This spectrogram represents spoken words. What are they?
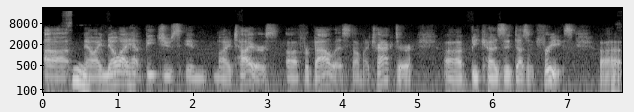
uh, hmm. now I know I have beet juice in my tires uh, for ballast on my tractor uh, because it doesn't freeze, uh,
